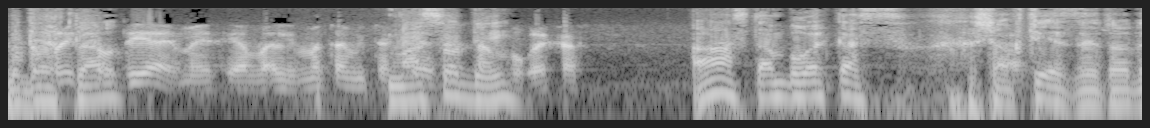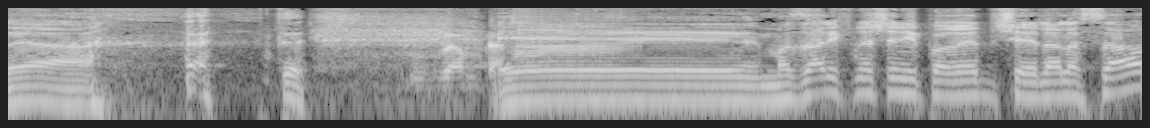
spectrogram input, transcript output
בדרך כלל? סודי האמת אבל אם אתה מתעקש... מה סודי? סתם בורקס. אה, סתם בורקס. חשבתי איזה, אתה יודע... כאן. אה, מזל לפני שניפרד, שאלה לשר?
